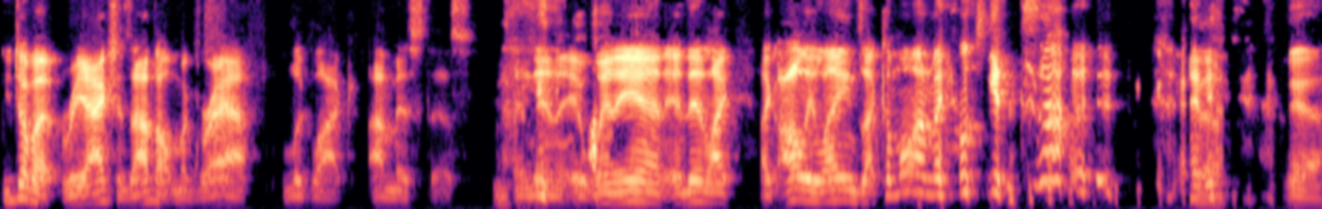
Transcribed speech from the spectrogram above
You talk about reactions. I thought McGrath looked like I missed this, and then it went in, and then like like Ollie Lane's like, "Come on, man, let's get excited." And Yeah. Yeah.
